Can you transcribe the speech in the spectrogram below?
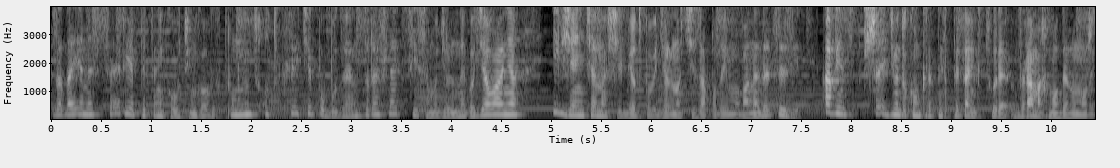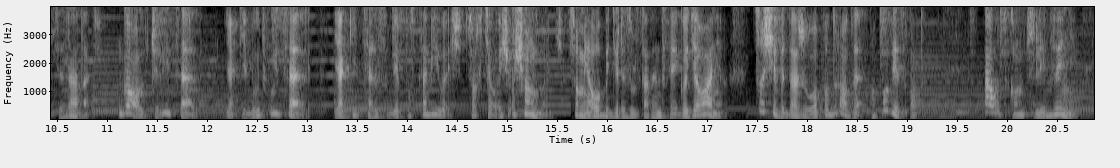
zadajemy serię pytań coachingowych, promując odkrycie, pobudzając do refleksji, samodzielnego działania i wzięcia na siebie odpowiedzialności za podejmowane decyzje. A więc przejdźmy do konkretnych pytań, które w ramach modelu możecie zadać. Goal, czyli cel. Jaki był Twój cel? Jaki cel sobie postawiłeś? Co chciałeś osiągnąć? Co miało być rezultatem Twojego działania? Co się wydarzyło po drodze? Opowiedz o tym. Outcome, czyli wynik.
